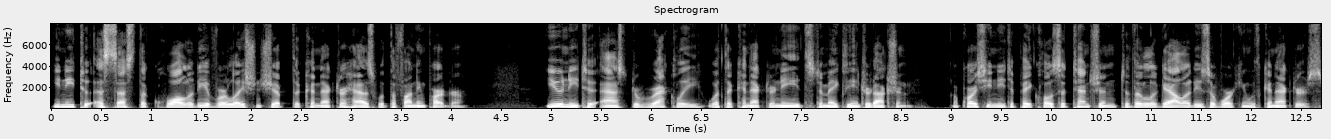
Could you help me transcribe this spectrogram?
You need to assess the quality of relationship the connector has with the funding partner. You need to ask directly what the connector needs to make the introduction. Of course, you need to pay close attention to the legalities of working with connectors.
